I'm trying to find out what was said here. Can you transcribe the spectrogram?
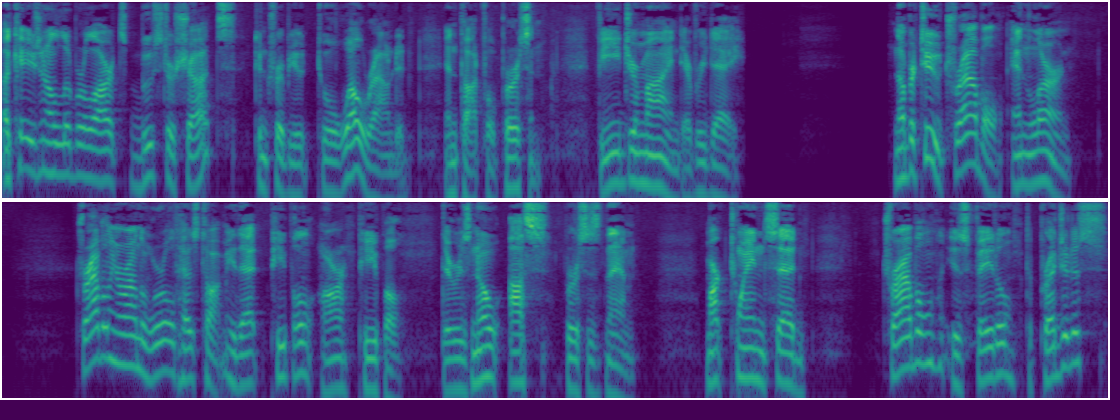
Occasional liberal arts booster shots contribute to a well rounded and thoughtful person. Feed your mind every day. Number two, travel and learn. Traveling around the world has taught me that people are people. There is no us versus them. Mark Twain said, Travel is fatal to prejudice,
